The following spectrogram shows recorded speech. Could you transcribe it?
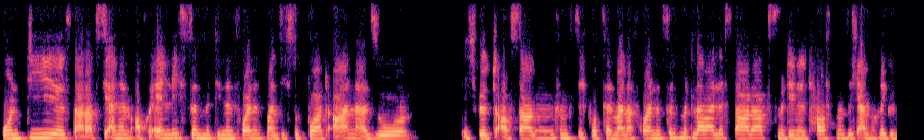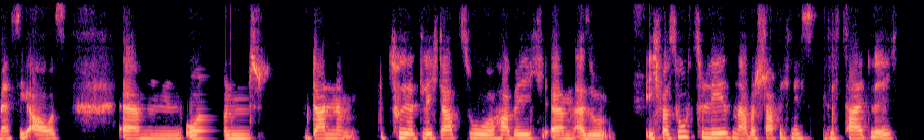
Und die Startups, die einem auch ähnlich sind, mit denen freundet man sich sofort an. Also ich würde auch sagen, 50 Prozent meiner Freunde sind mittlerweile Startups, mit denen tauscht man sich einfach regelmäßig aus. Ähm, und dann zusätzlich dazu habe ich, ähm, also ich versuche zu lesen, aber schaffe ich nicht wirklich zeitlich.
